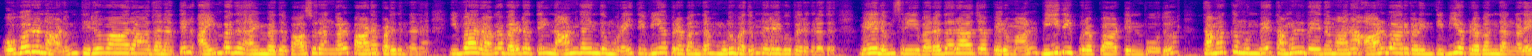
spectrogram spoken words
ஒவ்வொரு நாளும் திருவாராதனத்தில் ஐம்பது ஐம்பது பாசுரங்கள் பாடப்படுகின்றன. இவ்வாறாக வருடத்தில் நான்கைந்து முறை திவ்ய பிரபந்தம் முழுவதும் நிறைவு பெறுகிறது. மேலும் ஸ்ரீ வரதராஜ பெருமாள் வீதி புறப்பாட்டின் போது தமக்கு முன்பே தமிழ் வேதமான ஆழ்வார்களின் திவ்ய பிரபந்தங்களை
